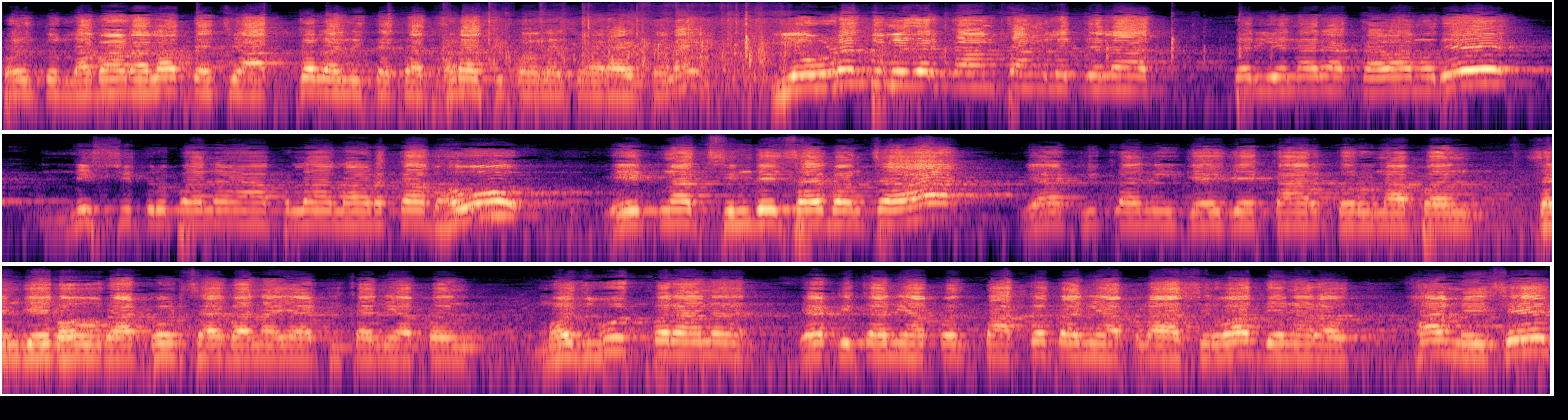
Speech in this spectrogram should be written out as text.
परंतु लबाडाला त्याची अक्कल आणि त्याचा धडा शिकवल्याशिवाय राहायचं नाही. एवढं तुम्ही जर काम चांगलं केलात तर येणाऱ्या काळामध्ये निश्चित रूपानं आपला लाडका भाऊ एकनाथ शिंदे साहेबांचा या ठिकाणी जय जयकार करून आपण संजय भाऊ राठोड साहेबांना या ठिकाणी आपण मजबूतपणानं या ठिकाणी आपण ताकद आणि आपला आशीर्वाद देणार आहोत. हा मेसेज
